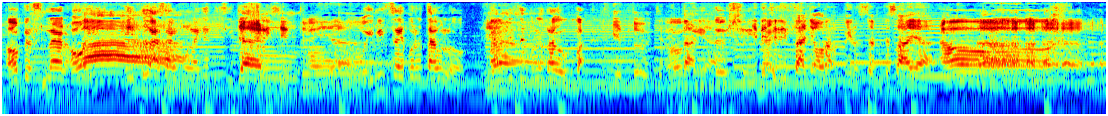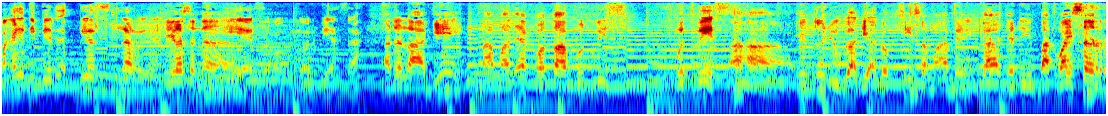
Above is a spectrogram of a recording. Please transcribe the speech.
Oh, Pilsner. Oh, Nah, itu asal mulanya di situ. dari situ, Oh, iya. ini saya baru tahu loh. Iya. Malam itu baru tahu, Pak. Gitu Oh, ceritanya. gitu ceritanya. Ini ceritanya orang Pilsen ke saya. Oh. Makanya di bir Pilsner ya. Pilsner. Yes, oh, luar biasa. Ada lagi namanya kota Budwis. Budweiss. Ah, ah, itu juga diadopsi sama Amerika jadi Budweiser.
